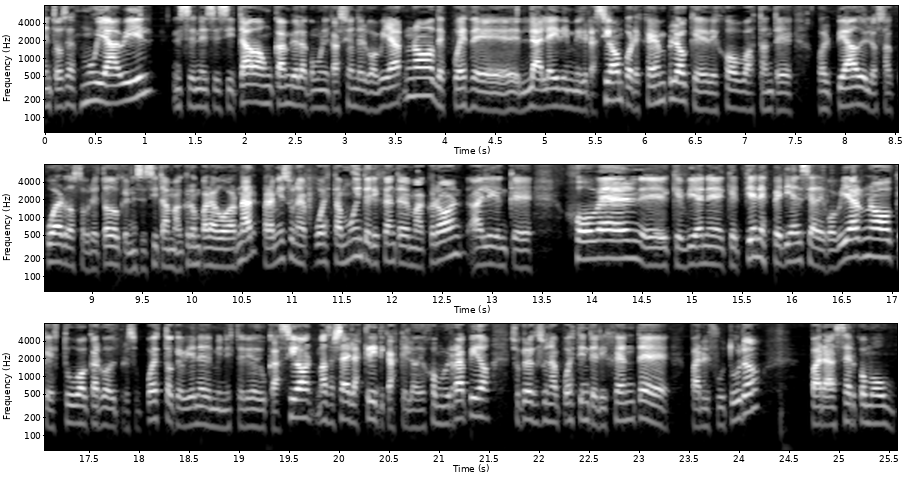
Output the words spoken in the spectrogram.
entonces muy hábil. Se necesitaba un cambio en la comunicación del gobierno después de la ley de inmigración, por ejemplo, que dejó bastante golpeado y los acuerdos, sobre todo, que necesita Macron para gobernar. Para mí es una apuesta muy inteligente de Macron, alguien que joven, eh, que viene, que tiene experiencia de gobierno, que estuvo a cargo del presupuesto, que viene del Ministerio de Educación, más allá de las críticas que lo dejó muy rápido. Yo creo que es una apuesta inteligente para el futuro para ser como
